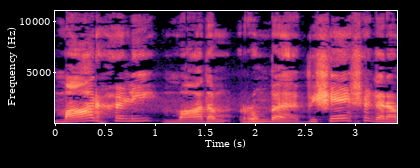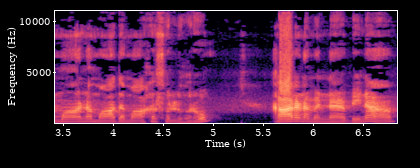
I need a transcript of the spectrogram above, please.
மார்கழி மாதம் ரொம்ப விசேஷகரமான மாதமாக சொல்லுகிறோம். காரணம் என்ன அப்படின்னா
